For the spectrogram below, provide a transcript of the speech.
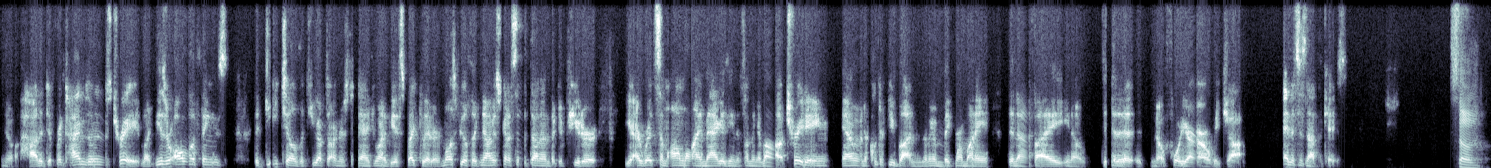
you know, how do different time zones trade. Like these are all the things, the details that you have to understand if you want to be a speculator. Most people think, no, I'm just going to sit down on the computer. Yeah, I read some online magazine or something about trading, and I'm going to click a few buttons. I'm going to make more money than if I, you know, did a you know 40 hour week job and this is not the case. So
